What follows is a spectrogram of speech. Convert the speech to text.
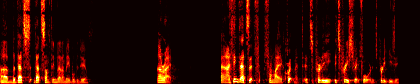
Uh, but that's that's something that I'm able to do. All right, and I think that's it for, for my equipment. It's pretty it's pretty straightforward. It's pretty easy.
